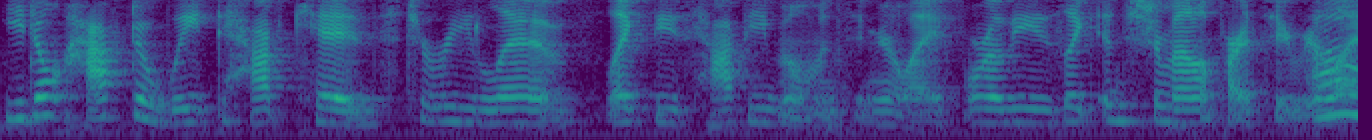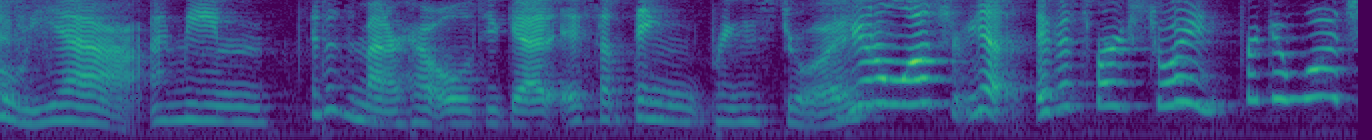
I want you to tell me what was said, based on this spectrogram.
you don't have to wait to have kids to relive like these happy moments in your life or these like instrumental parts of your Oh life. yeah. I mean, it doesn't matter how old you get. If something brings joy, If you don't watch, yeah, if it sparks joy, freaking watch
